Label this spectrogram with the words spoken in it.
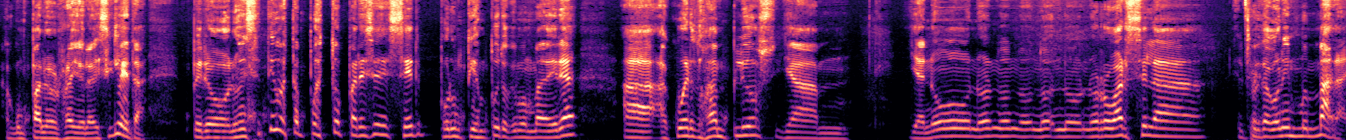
algún palo al rayo de la bicicleta. Pero los incentivos están puestos, parece ser, por un tiempo, y toquemos madera, a acuerdos amplios y a, mm, y a no, no, no, no, no, no, no robarse la, el Sí. protagonismo en mala.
